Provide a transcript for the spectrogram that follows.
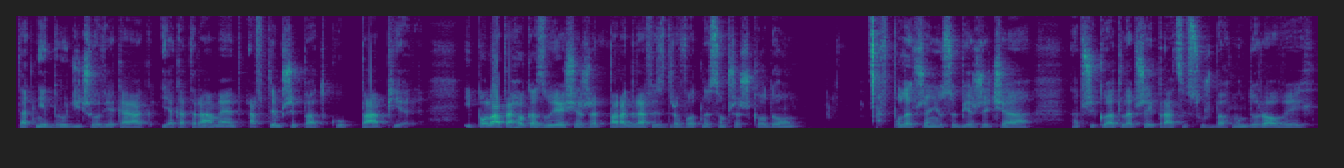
tak nie brudzi człowieka jak, jak atrament, a w tym przypadku papier. I po latach okazuje się, że paragrafy zdrowotne są przeszkodą w polepszeniu sobie życia, na przykład lepszej pracy w służbach mundurowych.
